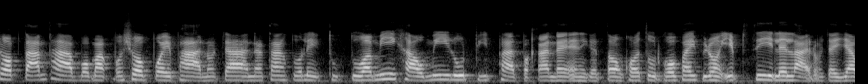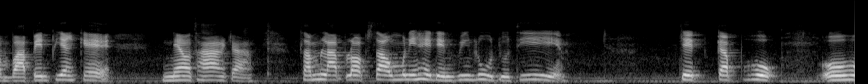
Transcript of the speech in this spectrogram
ชอบตามถ้าบ่มักบ่ชอบปล่อยผ่านเนาะจ้าแนวทางตัวเลขทุกตัวมีเข้ามีรุดผิดพลาดประการใดอันนี้ก็ต้องขอโทษขออภัยพี่น้อง FC หลายๆเนาะจ้าย้ำว่าเป็นเพียงแค่แนวทางจ้ะ สำหรับรอบเสาร์มื้อนี้ให้เด่นวิ่งลูดอยู่ที่เจ็ดกับหกโอ้โห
